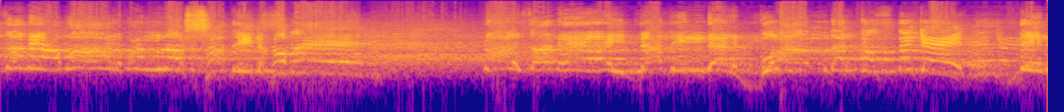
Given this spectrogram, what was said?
প্রয়োজনে আবার বাংলা স্বাধীন হবে। প্রয়োজনে এই বেদিনদের গোলামদের কাছ থেকে দিন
